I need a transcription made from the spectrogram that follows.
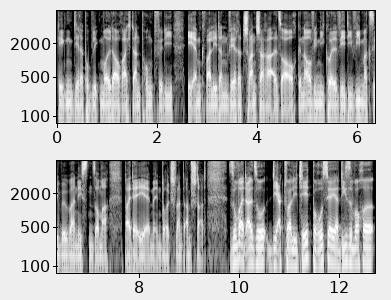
gegen die Republik Moldau, reicht ein Punkt für die EM-Quali, dann wäre Schwanschara also auch genau wie Nico Elvedi, wie Maxi Wöber nächsten Sommer bei der EM in Deutschland am Start. Soweit also die Aktualität. Borussia ja diese diese Woche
